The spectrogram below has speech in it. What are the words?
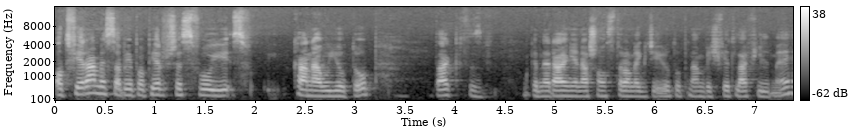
Otwieramy sobie po pierwsze swój, swój kanał YouTube, tak? Generalnie naszą stronę, gdzie YouTube nam wyświetla filmy.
